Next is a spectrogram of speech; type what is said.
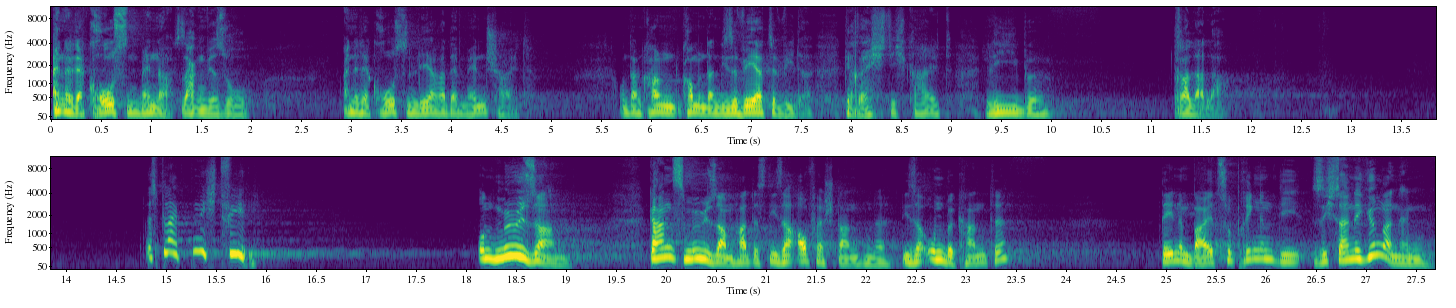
Einer der großen Männer, sagen wir so einer der großen Lehrer der Menschheit. Und dann kommen dann diese Werte wieder. Gerechtigkeit, Liebe, tralala. Es bleibt nicht viel. Und mühsam, ganz mühsam hat es dieser Auferstandene, dieser Unbekannte, denen beizubringen, die sich seine Jünger nennen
